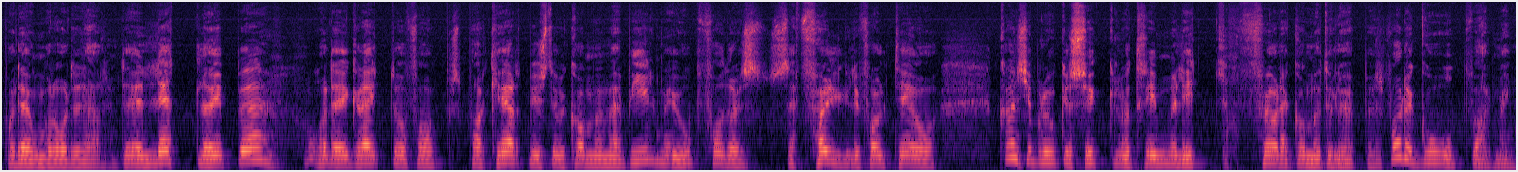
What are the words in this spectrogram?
på, det området der. Det er lett løype, og det er greit å få parkert hvis du vil komme med bil, men vi oppfordrer selvfølgelig folk til å kanskje bruke sykkelen og trimme litt før de kommer til løpet. Så får det god oppvarming.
